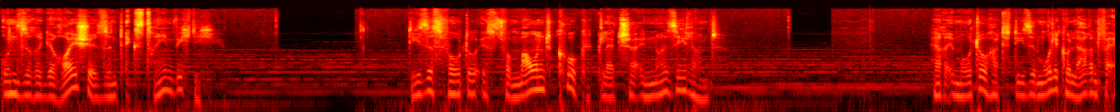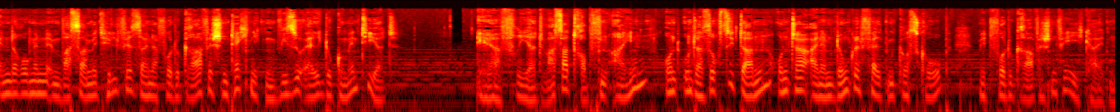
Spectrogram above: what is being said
Unsere Geräusche sind extrem wichtig. Dieses Foto ist vom Mount Cook Gletscher in Neuseeland Herr Emoto hat diese molekularen Veränderungen im Wasser mit Hilfe seiner fotografischen Techniken visuell dokumentiert. Er friert Wassertropfen ein und untersucht sie dann unter einem Dunkelfeldmikroskop mit fotografischen Fähigkeiten.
